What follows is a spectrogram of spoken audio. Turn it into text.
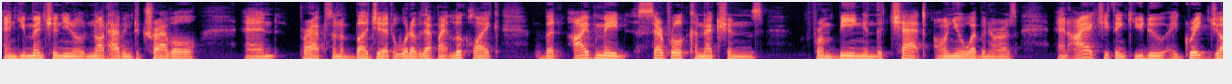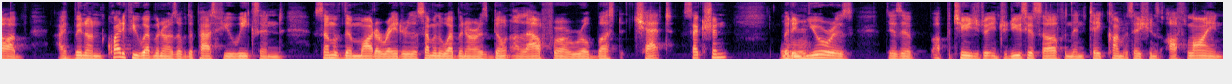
And you mentioned, you know, not having to travel and perhaps on a budget or whatever that might look like. But I've made several connections from being in the chat on your webinars. And I actually think you do a great job I've been on quite a few webinars over the past few weeks, and some of the moderators or some of the webinars don't allow for a robust chat section. But mm-hmm. in yours, there's an opportunity to introduce yourself and then take conversations offline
